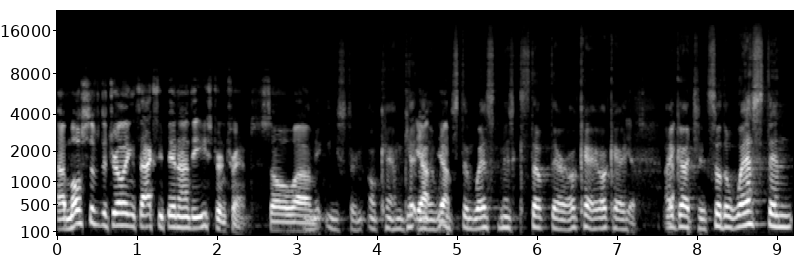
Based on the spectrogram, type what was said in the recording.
Uh, most of the drilling has actually been on the eastern trend. So um, the eastern. Okay, I'm getting yeah, the yeah. east and west mixed up there. Okay, okay, yes, I got you. So the west and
